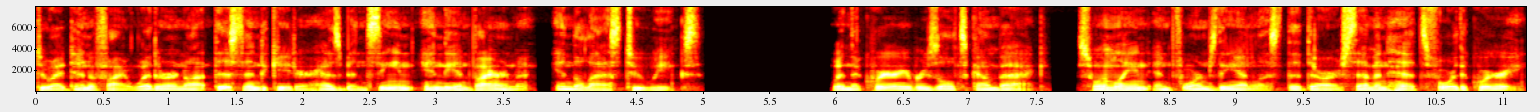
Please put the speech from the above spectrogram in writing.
to identify whether or not this indicator has been seen in the environment in the last two weeks. When the query results come back, Swimlane informs the analyst that there are seven hits for the query.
